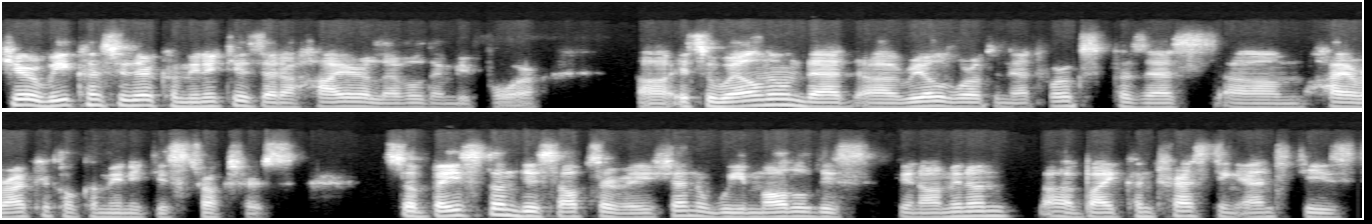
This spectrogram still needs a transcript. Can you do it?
Here we consider communities at a higher level than before, uh, it's well known that uh, real world networks possess um, hierarchical community structures. So based on this observation, we model this phenomenon uh, by contrasting entities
